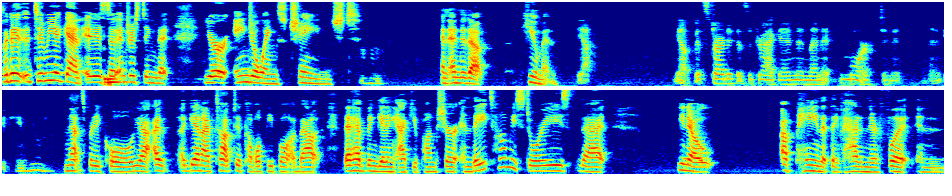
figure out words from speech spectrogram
but it, to me, again, it is so interesting that your angel wings changed mm-hmm. and ended up human. Yeah. Yep, it started as a dragon, and then it morphed, and it then it became human. And that's pretty cool. Yeah. I've, again, I've talked to a couple people about that have been getting acupuncture and they tell me stories that, you know, of pain that they've had in their foot and,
